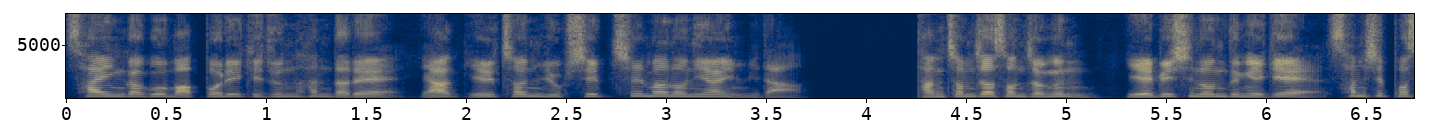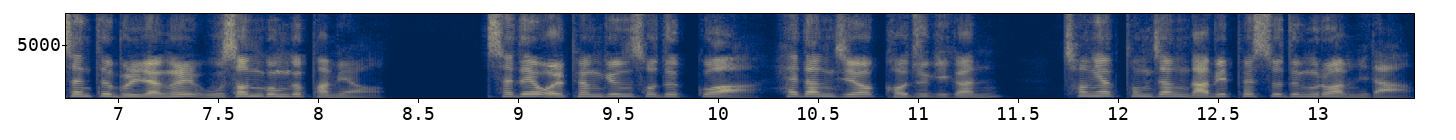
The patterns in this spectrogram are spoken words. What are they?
4인 가구 맞벌이 기준 한 달에 약 1,067만원 이하입니다. 당첨자 선정은 예비 신혼 등에게 30% 물량을 우선 공급하며 세대 월평균 소득과 해당 지역 거주기간, 청약통장 납입 횟수 등으로 합니다.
